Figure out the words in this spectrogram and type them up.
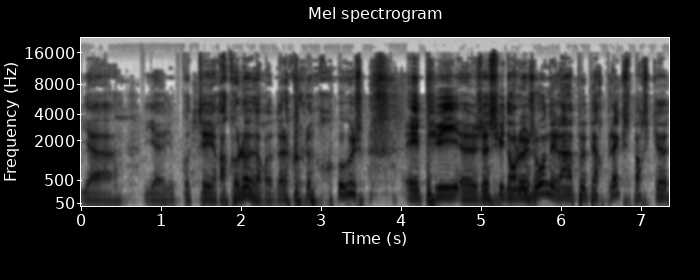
il y a il y a un côté racoleur de la couleur rouge. Et puis, euh, je suis dans le jaune et là un peu perplexe parce que,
